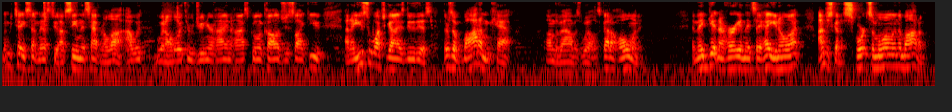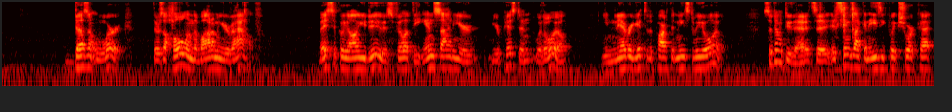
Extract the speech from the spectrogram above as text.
let me tell you something else too. I've seen this happen a lot. I would, went all the way through junior high and high school and college just like you. And I used to watch guys do this. There's a bottom cap on the valve as well. It's got a hole in it. And they'd get in a hurry and they'd say, hey, you know what? I'm just going to squirt some oil in the bottom. Doesn't work. There's a hole in the bottom of your valve. Basically, all you do is fill up the inside of your, your piston with oil. You never get to the part that needs to be oiled. So don't do that. It's a, it seems like an easy, quick shortcut,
